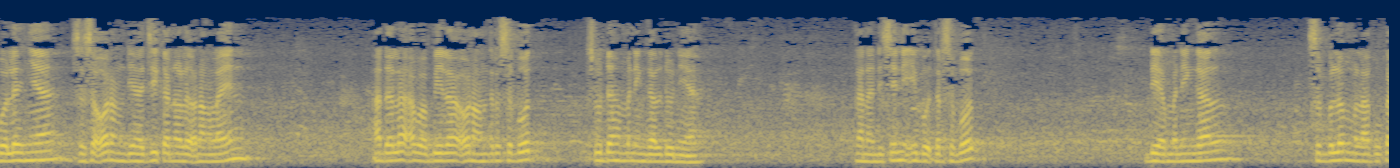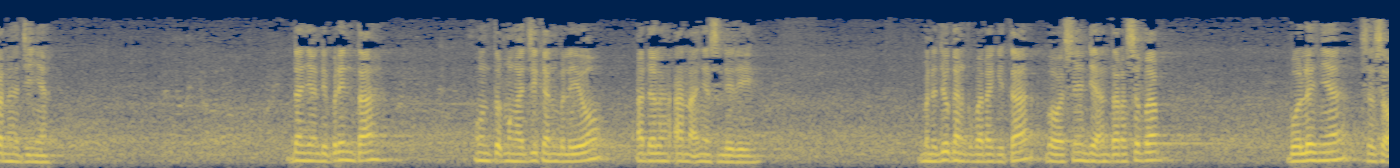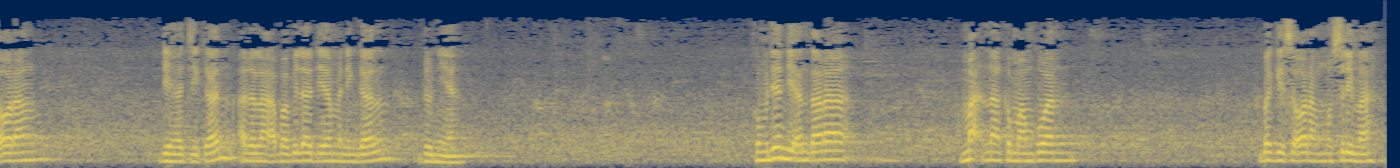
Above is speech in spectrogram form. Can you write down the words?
Bolehnya seseorang dihajikan oleh orang lain Adalah apabila orang tersebut Sudah meninggal dunia karena di sini ibu tersebut dia meninggal sebelum melakukan hajinya. Dan yang diperintah untuk menghajikan beliau adalah anaknya sendiri. Menunjukkan kepada kita bahwasanya di antara sebab bolehnya seseorang dihajikan adalah apabila dia meninggal dunia. Kemudian di antara makna kemampuan bagi seorang muslimah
